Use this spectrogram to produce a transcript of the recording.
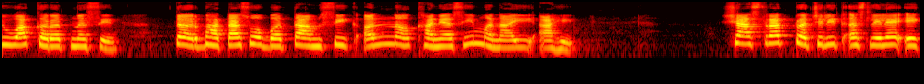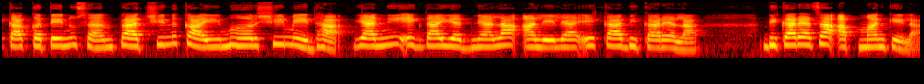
किंवा करत नसेल तर भातासोबत तामसिक अन्न खाण्यासही मनाई आहे. शास्त्रात प्रचलित असलेल्या एका कथेनुसार प्राचीन काळी महर्षी मेधा यांनी एकदा यज्ञाला आलेल्या एका भिकाऱ्याला भिकाऱ्याचा अपमान केला.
